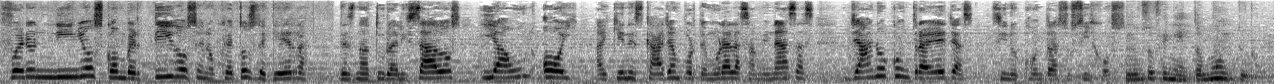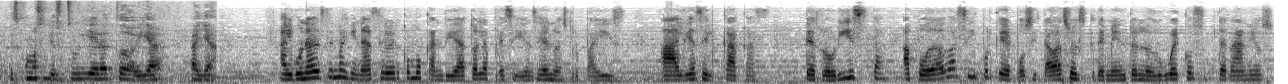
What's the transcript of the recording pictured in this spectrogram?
Fueron niños convertidos en objetos de guerra, desnaturalizados y aún hoy hay quienes callan por temor a las amenazas, ya no contra ellas, sino contra sus hijos. un sufrimiento muy duro. Es como si yo estuviera todavía allá. ¿Alguna vez te imaginaste ver como candidato a la presidencia de nuestro país alias el Cacas, terrorista, apodado así porque depositaba su excremento en los huecos subterráneos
